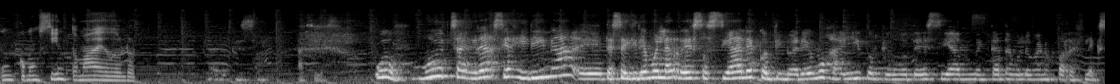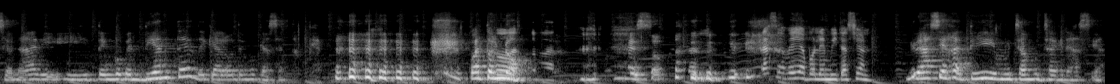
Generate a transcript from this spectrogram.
un, como un síntoma de dolor. Claro que sí. Así es. Muchas gracias Irina, eh, te seguiremos en las redes sociales, continuaremos ahí porque como te decía, me encanta por lo menos para reflexionar y, y tengo pendiente de que algo tengo que hacer también. ¿Cuántos no? Eso. Gracias Bella por la invitación. Gracias a ti, muchas, muchas gracias.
